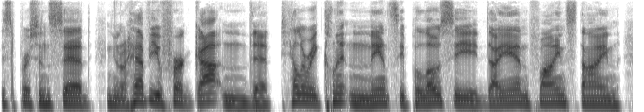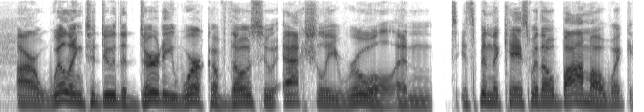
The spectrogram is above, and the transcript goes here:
this person said, you know, have you forgotten that Hillary Clinton, Nancy Pelosi, Dianne Feinstein are willing to do the dirty work of those who actually rule? And it's been the case with Obama, with,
